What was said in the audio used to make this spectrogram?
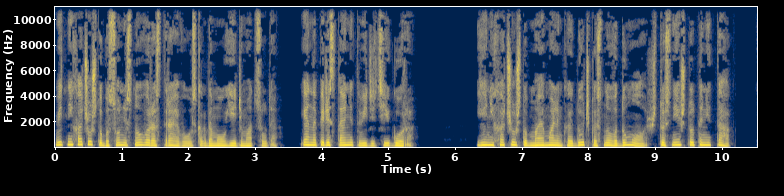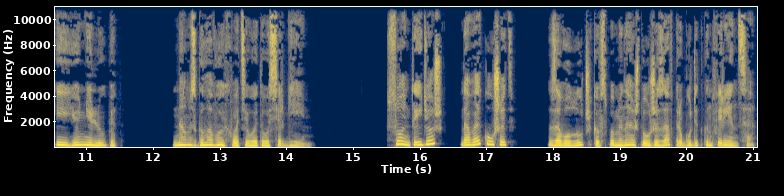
ведь не хочу, чтобы Соня снова расстраивалась, когда мы уедем отсюда, и она перестанет видеть Егора. Я не хочу, чтобы моя маленькая дочка снова думала, что с ней что-то не так, и ее не любят. Нам с головой хватило этого Сергеем. «Сонь, ты идешь? Давай кушать!» Зову Лучика, вспоминая, что уже завтра будет конференция,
